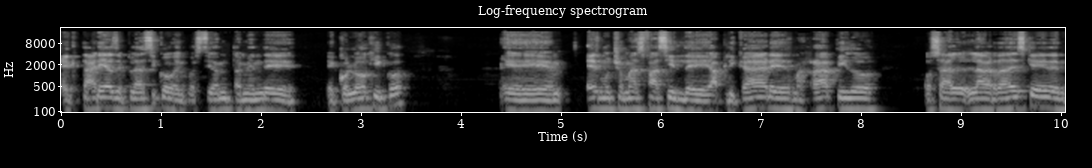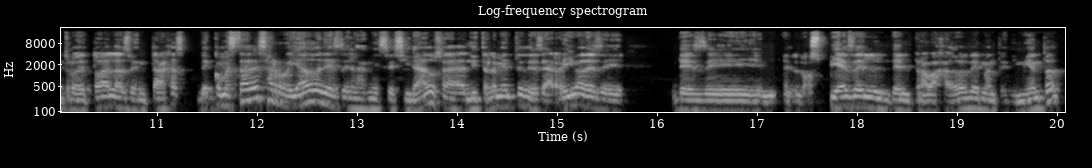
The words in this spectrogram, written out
hectáreas de plástico en cuestión también de ecológico. Eh, es mucho más fácil de aplicar, es más rápido. O sea, la verdad es que dentro de todas las ventajas, de, como está desarrollado desde la necesidad, o sea, literalmente desde arriba, desde desde los pies del, trabajador de mantenimiento,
